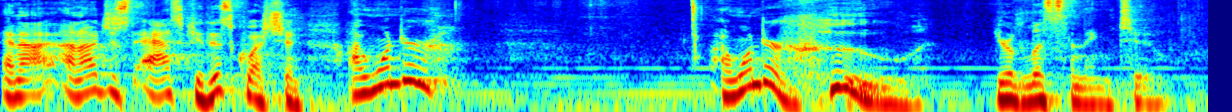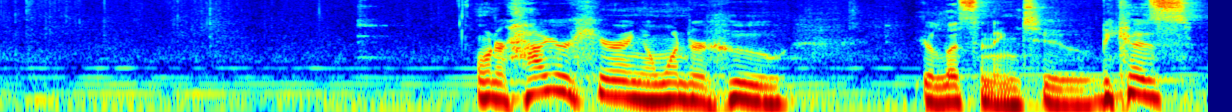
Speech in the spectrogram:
and I, and I just ask you this question. I wonder, I wonder who you're listening to. I wonder how you're hearing, I wonder who you're listening to. Because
